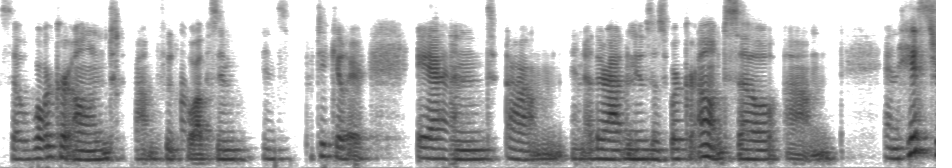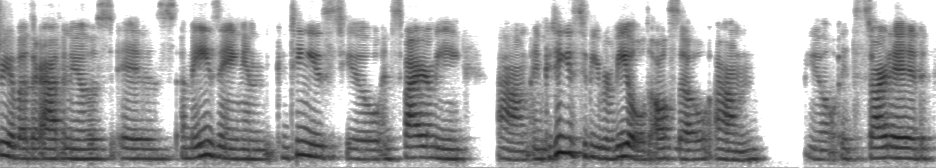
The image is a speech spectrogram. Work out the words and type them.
So worker-owned um, food co-ops in, in particular, and um, and other avenues is worker owned. So um, and the history of other avenues is amazing and continues to inspire me um, and continues to be revealed. Also, um, you know, it started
